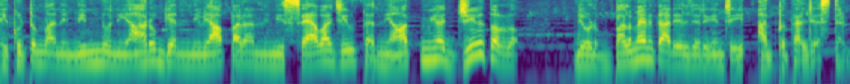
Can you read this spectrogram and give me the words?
నీ కుటుంబాన్ని నిన్ను నీ ఆరోగ్యాన్ని నీ వ్యాపారాన్ని నీ సేవా జీవితాన్ని ఆత్మీయ జీవితంలో దేవుడు బలమైన కార్యాలు జరిగించి అద్భుతాలు చేస్తాడు.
